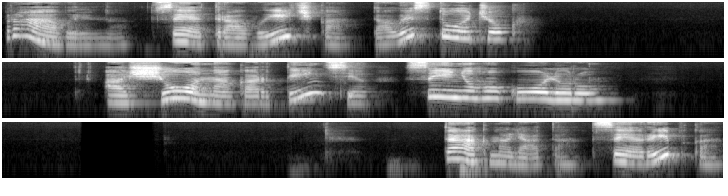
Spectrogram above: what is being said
Правильно, це травичка та листочок. А що на картинці синього кольору? Так, малята, це рибка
